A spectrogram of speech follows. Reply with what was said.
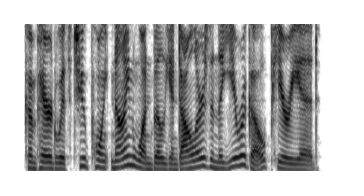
compared with $2.91 billion in the year ago period.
